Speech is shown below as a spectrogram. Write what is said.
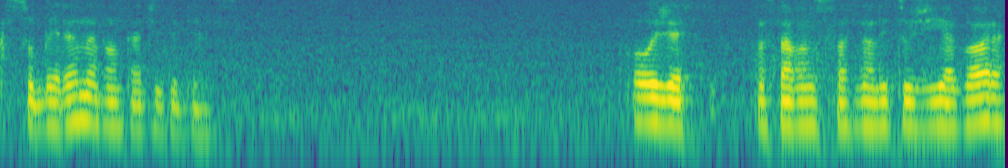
a soberana vontade de Deus. Hoje nós estávamos fazendo a liturgia agora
